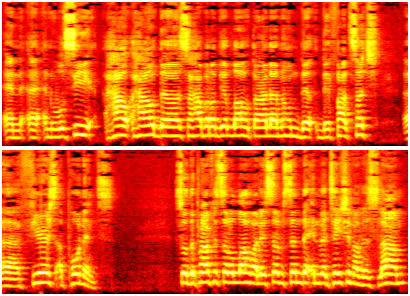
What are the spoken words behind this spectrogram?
and uh, and we'll see how how the Sahaba radiallahu ta'ala they, they fought such uh, fierce opponents. So the Prophet wasallam sent the invitation of Islam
